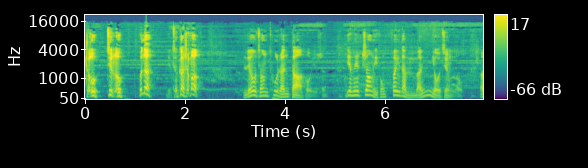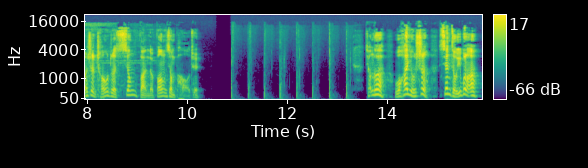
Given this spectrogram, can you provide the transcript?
走进楼，混蛋，你在干什么？刘强突然大吼一声，因为张一峰非但没有进楼，而是朝着相反的方向跑去。强哥，我还有事，先走一步了啊！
